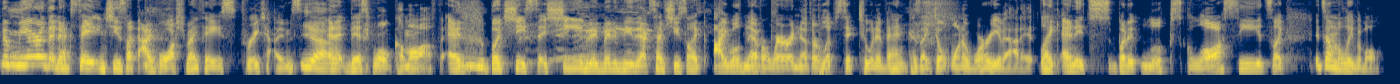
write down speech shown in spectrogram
the mirror the next day and she's like, I've washed my face three times. Yeah. And it, this won't come off. And but she says she even admitted to me the next time, she's like, I will never wear another lipstick to an event because I don't want to worry about it. Like, and it's but it looks glossy. It's like it's unbelievable.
